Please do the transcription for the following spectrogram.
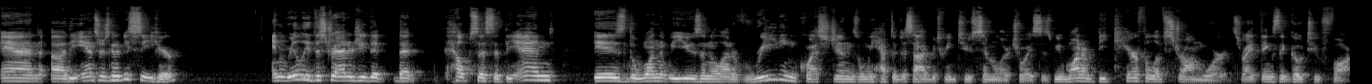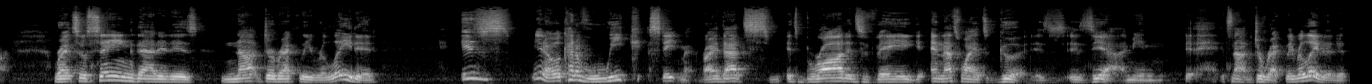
and uh, the answer is going to be C here. And really, the strategy that, that helps us at the end is the one that we use in a lot of reading questions when we have to decide between two similar choices. We want to be careful of strong words, right? Things that go too far, right? So saying that it is not directly related is, you know, a kind of weak statement, right? That's it's broad, it's vague, and that's why it's good. Is is yeah, I mean, it's not directly related. It,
